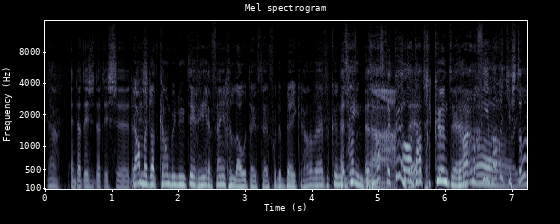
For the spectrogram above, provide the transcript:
Ja. En dat is... Dat is, eh, dat Jammer is, dat Cambuur nu tegen Heerenveen gelood heeft hè, voor de beker. Hadden we even kunnen het had, zien. het had gekund, oh, hè? het had gekund, hè? Er waren nog vier Oh, balletjes, toch?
